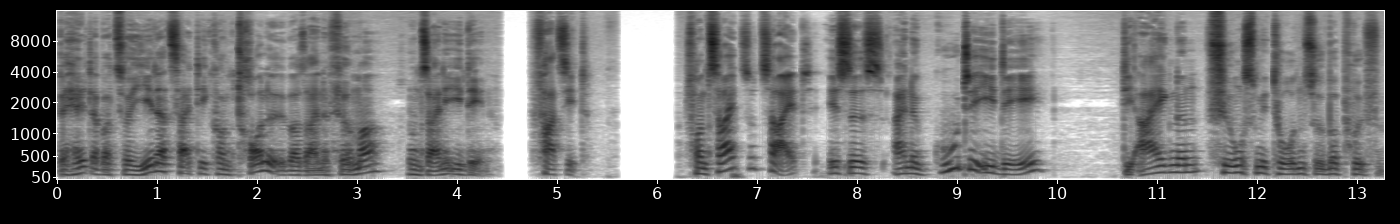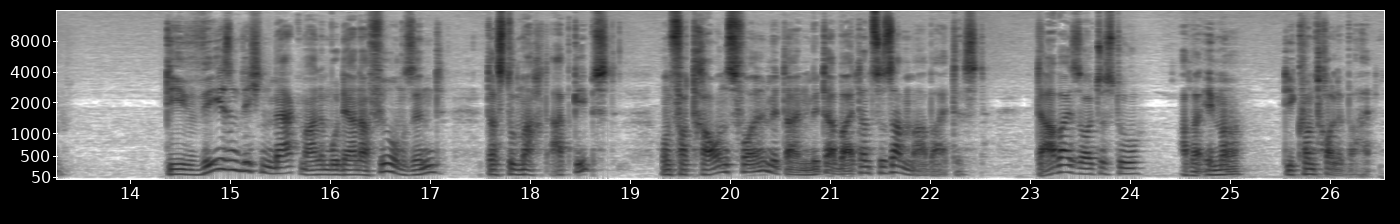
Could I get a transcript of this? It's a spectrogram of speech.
behält aber zu jeder Zeit die Kontrolle über seine Firma und seine Ideen. Fazit. Von Zeit zu Zeit ist es eine gute Idee, die eigenen Führungsmethoden zu überprüfen. Die wesentlichen Merkmale moderner Führung sind, dass du Macht abgibst und vertrauensvoll mit deinen Mitarbeitern zusammenarbeitest. Dabei solltest du aber immer die Kontrolle behalten.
